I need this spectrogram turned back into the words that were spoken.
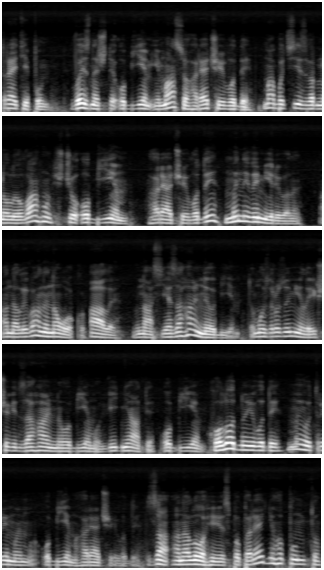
Третій пункт. Визначте об'єм і масу гарячої води. Мабуть, всі звернули увагу, що об'єм гарячої води ми не вимірювали, а наливали на око. Але в нас є загальний об'єм. Тому зрозуміло, якщо від загального об'єму відняти об'єм холодної води, ми отримаємо об'єм гарячої води. За аналогією з попереднього пункту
